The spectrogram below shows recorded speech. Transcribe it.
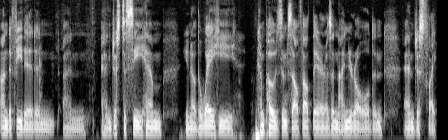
undefeated and and and just to see him you know the way he composed himself out there as a 9 year old and and just like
